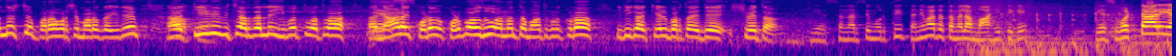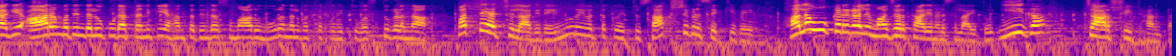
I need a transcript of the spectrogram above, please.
ಒಂದಷ್ಟು ಪರಾಮರ್ಶೆ ಮಾಡೋಕ್ಕಾಗಿದೆ. ಟಿ ವಿ ವಿಚಾರದಲ್ಲಿ ಇವತ್ತು ಅಥವಾ ನಾಳೆ ಕೊಡೋ ಕೊಡಬಹುದು ಅನ್ನೋಂಥ ಮಾತುಗಳು ಕೂಡ ಇದೀಗ ಕೇಳಿ ಬರ್ತಾ ಇದೆ ಶ್ವೇತಾ. ಎಸ್ ನರಸಿಂಹಮೂರ್ತಿ ಧನ್ಯವಾದ ತಮ್ಮೆಲ್ಲ ಮಾಹಿತಿಗೆ. ಎಸ್, ಒಟ್ಟಾರೆಯಾಗಿ ಆರಂಭದಿಂದಲೂ ಕೂಡ ತನಿಖೆಯ ಹಂತದಿಂದ ಸುಮಾರು ನೂರ ನಲವತ್ತಕ್ಕೂ ಹೆಚ್ಚು ವಸ್ತುಗಳನ್ನು ಪತ್ತೆ ಹಚ್ಚಲಾಗಿದೆ. ಇನ್ನೂರೈವತ್ತಕ್ಕೂ ಹೆಚ್ಚು ಸಾಕ್ಷ್ಯಗಳು ಸಿಕ್ಕಿವೆ. ಹಲವು ಕಡೆಗಳಲ್ಲಿ ಮಾಜರ್ ಕಾರ್ಯ ನಡೆಸಲಾಯಿತು. ಈಗ ಚಾರ್ಜ್ ಶೀಟ್ ಹಂತ.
